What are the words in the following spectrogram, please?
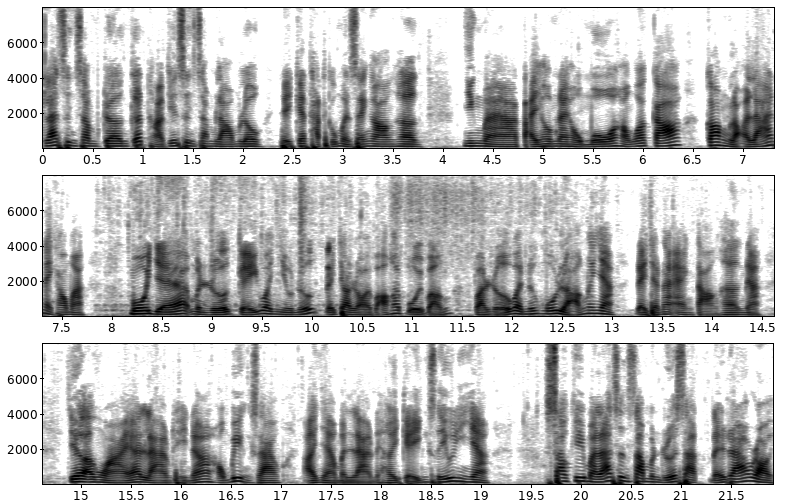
lá xương xăm trơn kết hợp với xương xăm lông luôn Thì cái thạch của mình sẽ ngon hơn nhưng mà tại hôm nay hùng mua không có có có một loại lá này không à. Mua về mình rửa kỹ qua nhiều nước để cho loại bỏ hết bụi bẩn và rửa qua nước muối loãng đó nha để cho nó an toàn hơn nè. Chứ ở ngoài á, làm thì nó không biết làm sao. Ở nhà mình làm thì hơi kỹ một xíu nha. Sau khi mà lá xương xăm mình rửa sạch để ráo rồi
